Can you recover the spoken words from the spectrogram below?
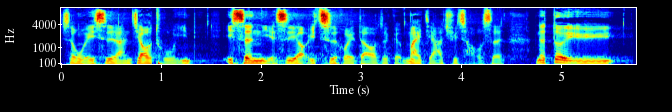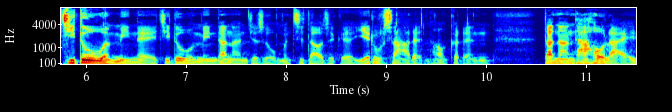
身为伊斯兰教徒一一生也是要一次回到这个麦加去朝圣。那对于基督文明呢？基督文明当然就是我们知道这个耶路撒冷。哈，可能。当然，他后来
